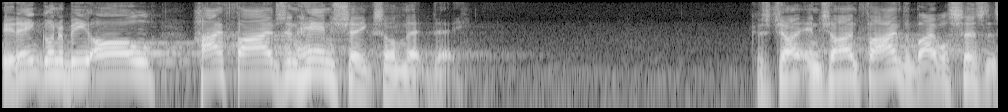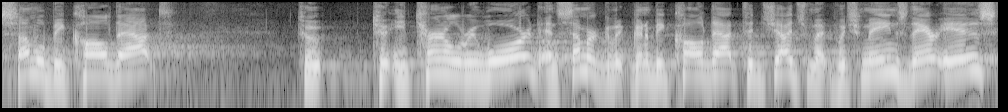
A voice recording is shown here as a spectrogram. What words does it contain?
it ain't going to be all high fives and handshakes on that day. Because in John 5, the Bible says that some will be called out to to eternal reward, and some are going to be called out to judgment, which means there is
